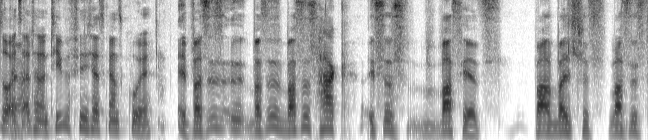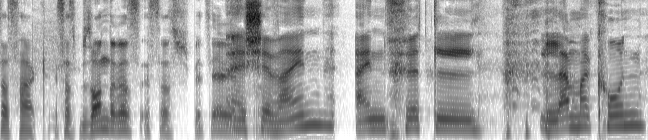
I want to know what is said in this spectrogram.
so als ja. Alternative finde ich das ganz cool. Äh, Was ist, äh, was ist, was ist Hack? Ist es was jetzt? Welches? Was ist das Hack? Ist das Besonderes? Ist das speziell? Äh, Chewein, ein Viertel Lammerkuhn,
